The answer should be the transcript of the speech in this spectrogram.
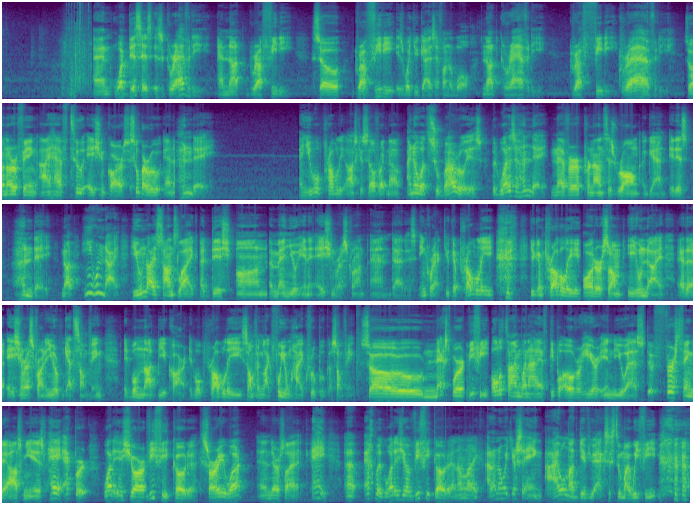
And what this is, is gravity and not graffiti. So graffiti is what you guys have on the wall, not gravity. Graffiti. Gravity. So another thing, I have two Asian cars, Subaru and Hyundai. And you will probably ask yourself right now, I know what Subaru is, but what is a Hyundai? Never pronounce this wrong again. It is Hyundai, not Hyundai. Hyundai sounds like a dish on a menu in an Asian restaurant and that is incorrect. You can probably you can probably order some Hyundai at an Asian restaurant and you'll get something it will not be a car. It will probably something like Fuyung Hai Krupuk or something. So next word, Wi-Fi. All the time when I have people over here in the US, the first thing they ask me is, hey Egbert, what is your Wi-Fi code? Sorry, what? And they're like, hey, uh, Egbert, what is your Wi-Fi code? And I'm like, I don't know what you're saying. I will not give you access to my Wi-Fi.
